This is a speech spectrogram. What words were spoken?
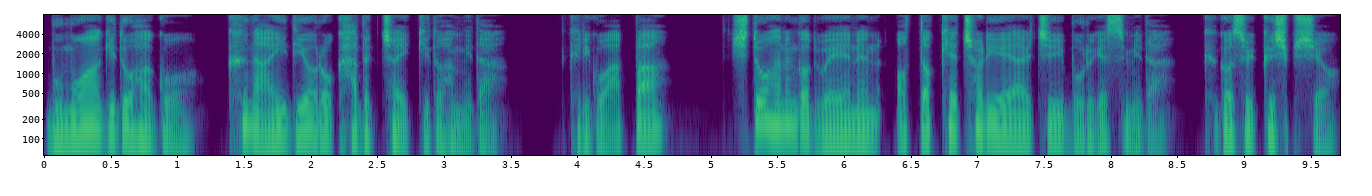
무모하기도 하고 큰 아이디어로 가득 차 있기도 합니다. 그리고 아빠, 시도하는 것 외에는 어떻게 처리해야 할지 모르겠습니다. 그것을 끄십시오.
